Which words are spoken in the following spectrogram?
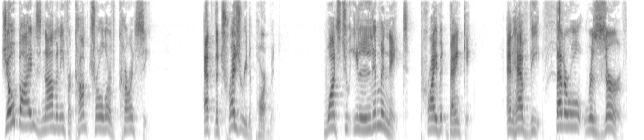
Joe Biden's nominee for comptroller of currency at the Treasury Department wants to eliminate private banking and have the Federal Reserve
